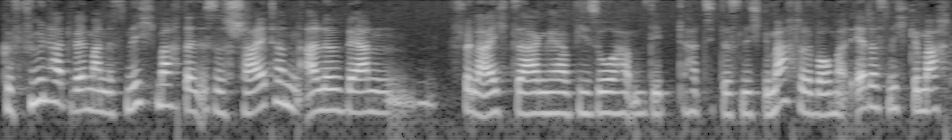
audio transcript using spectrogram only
Gefühl hat, wenn man es nicht macht, dann ist es Scheitern. Alle werden vielleicht sagen, ja, wieso haben die, hat sie das nicht gemacht oder warum hat er das nicht gemacht?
